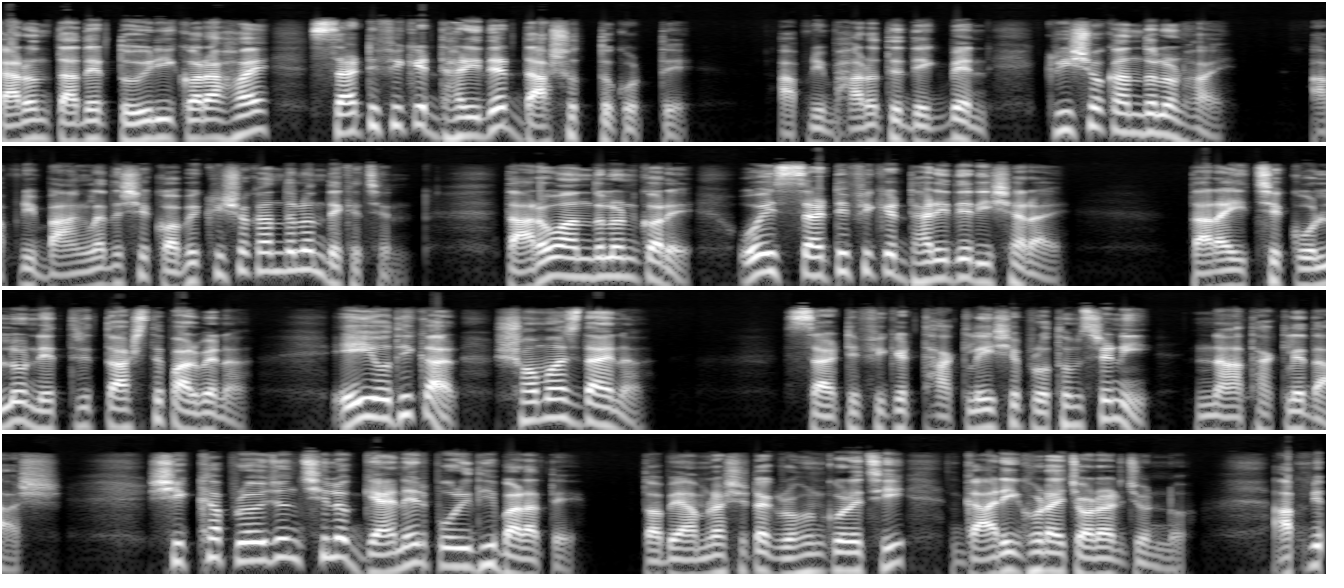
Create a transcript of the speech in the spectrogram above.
কারণ তাদের তৈরি করা হয় সার্টিফিকেটধারীদের দাসত্ব করতে। আপনি ভারতে দেখবেন কৃষক আন্দোলন হয়। আপনি বাংলাদেশে কবে কৃষক আন্দোলন দেখেছেন? তারও আন্দোলন করে ওই সার্টিফিকেটধারীদের ইশারায়। তারা ইচ্ছে করলেও নেতৃত্ব আসতে পারবে না। এই অধিকার সমাজ দেয় না। সার্টিফিকেট থাকলেই সে প্রথম শ্রেণি, না থাকলে দাস। শিক্ষা প্রয়োজন ছিল জ্ঞানের পরিধি বাড়াতে, তবে আমরা সেটা গ্রহণ করেছি গাড়ি ঘোড়ায় চড়ার জন্য। আপনি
